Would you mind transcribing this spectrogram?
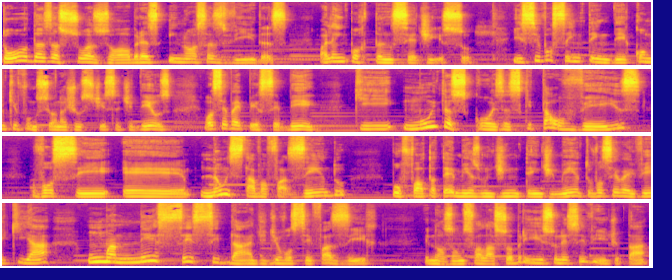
todas as suas obras em nossas vidas. Olha a importância disso. E se você entender como que funciona a justiça de Deus, você vai perceber que muitas coisas que talvez você é, não estava fazendo, por falta até mesmo de entendimento, você vai ver que há uma necessidade de você fazer. E nós vamos falar sobre isso nesse vídeo, tá?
